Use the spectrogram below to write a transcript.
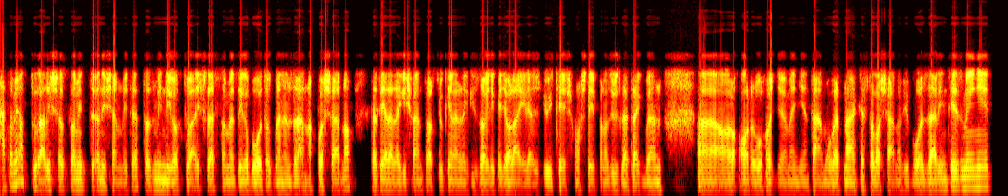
Hát ami aktuális az, amit ön is említett, az mindig aktuális lesz, ameddig a boltok be nem zárnak vasárnap. Tehát jelenleg is fenntartjuk, jelenleg is zajlik egy aláírásgyűjtés most éppen az üzletekben uh, arról, hogy mennyien támogatnák ezt a vasárnapi boltzár intézményét.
